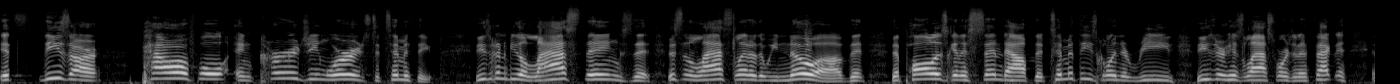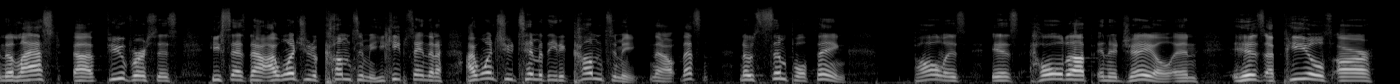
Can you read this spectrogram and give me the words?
It's, these are powerful, encouraging words to Timothy. These are going to be the last things that, this is the last letter that we know of that, that Paul is going to send out, that Timothy is going to read. These are his last words. And in fact, in, in the last uh, few verses, he says, Now, I want you to come to me. He keeps saying that, I, I want you, Timothy, to come to me. Now, that's no simple thing. Paul is, is holed up in a jail and his appeals are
